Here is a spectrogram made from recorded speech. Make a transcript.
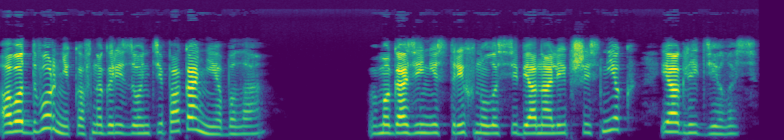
а вот дворников на горизонте пока не было. В магазине стряхнула с себя налипший снег и огляделась.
